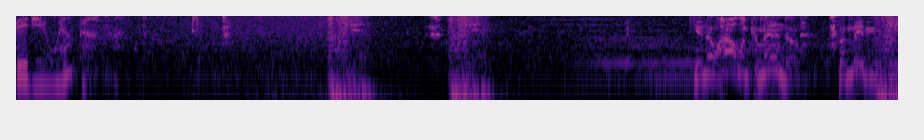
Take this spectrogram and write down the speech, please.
Bid you welcome. You know Howling Commando, but maybe you'll do.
